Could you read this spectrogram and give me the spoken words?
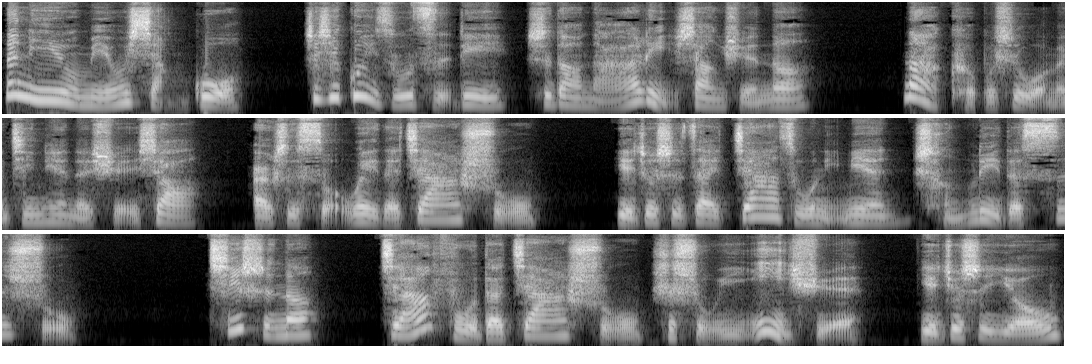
那你有没有想过，这些贵族子弟是到哪里上学呢？那可不是我们今天的学校，而是所谓的家塾，也就是在家族里面成立的私塾。其实呢，贾府的家塾是属于义学，也就是由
